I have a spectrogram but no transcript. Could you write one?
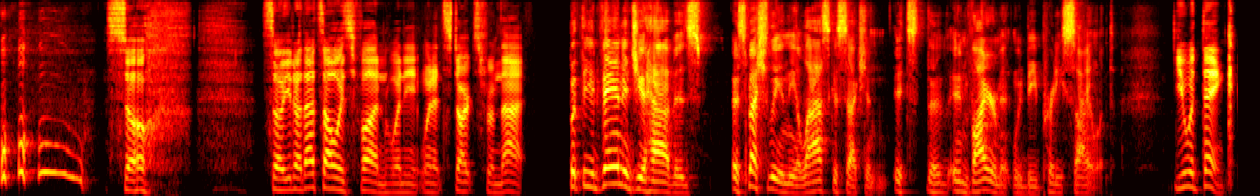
so, so you know that's always fun when you when it starts from that. But the advantage you have is, especially in the Alaska section, it's the environment would be pretty silent. You would think.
